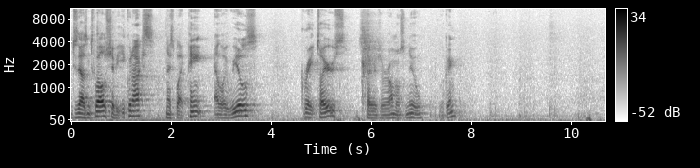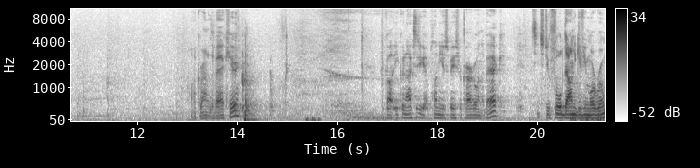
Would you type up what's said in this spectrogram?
The 2012 Chevy Equinox, nice black paint, alloy wheels, great tires. These tires are almost new looking. Walk around to the back here. Like all Equinoxes, you got plenty of space for cargo in the back. Seats do fold down to give you more room.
